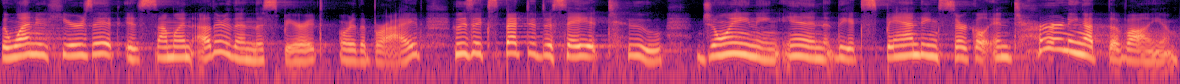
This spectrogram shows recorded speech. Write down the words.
The one who hears it is someone other than the Spirit or the bride, who is expected to say it too, joining in the expanding circle and turning up the volume,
